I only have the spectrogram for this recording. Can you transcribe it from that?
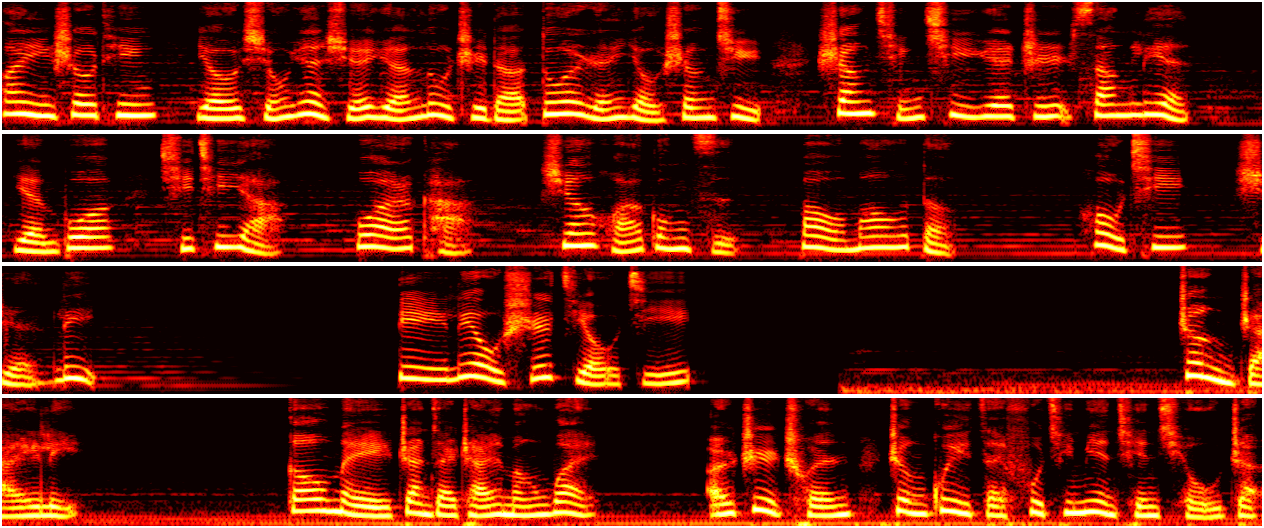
欢迎收听由熊院学员录制的多人有声剧《伤情契约之丧恋》，演播：琪琪雅、波尔卡、喧哗公子、豹猫等，后期雪莉。第六十九集。正宅里，高美站在宅门外，而志纯正跪在父亲面前求着：“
